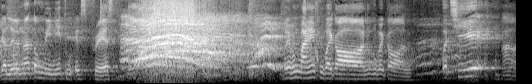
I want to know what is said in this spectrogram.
อย่าลืมนะ ต้องมี need to express เฮ้ยเพิ่งมาให้ครูไปก่อนให้ครูไปก่อนวัชี้ อ้าว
